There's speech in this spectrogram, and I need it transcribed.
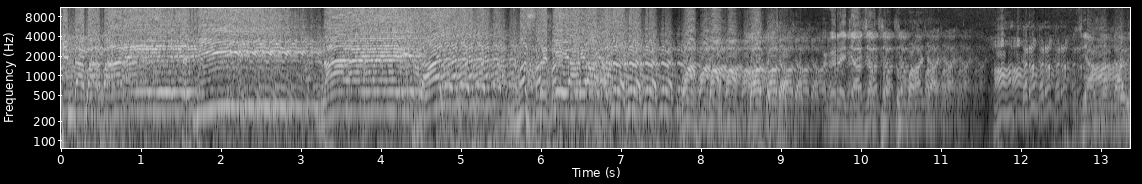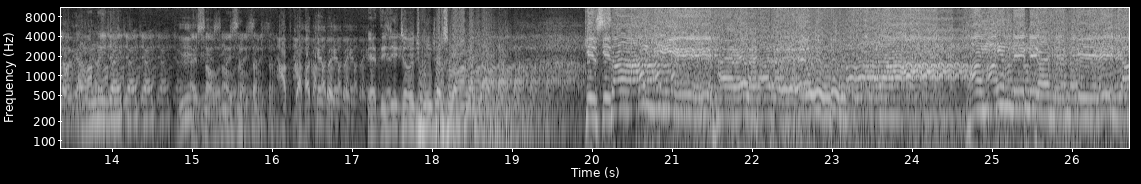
जिंदाबाद मारे वाह वाह वाह बहुत अच्छा अगर इजाज़त हो तो पढ़ा जाए हाँ हाँ करो नहीं जाए। ऐसा हो नहीं सकता। आपका हक है भाई। कह दीजिए चलो झूमकर सुभान अल्लाह किसानी उठाड़ा हमने कह या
